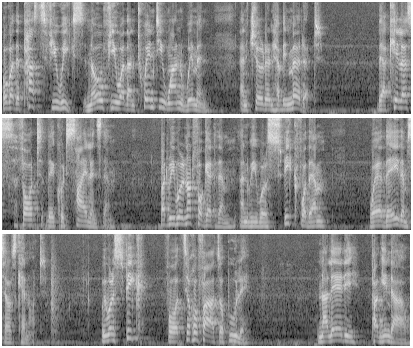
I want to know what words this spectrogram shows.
Over the past few weeks, no fewer than 21 women and children have been murdered. Their killers thought they could silence them. But we will not forget them, and we will speak for them where they themselves cannot. We will speak for Tsehofatso Pule, Naledi Pangindao,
